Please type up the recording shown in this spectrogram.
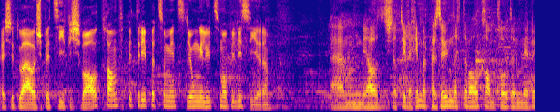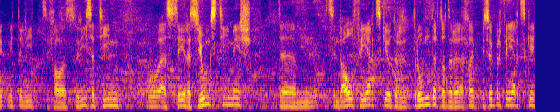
Hast du auch einen spezifischen Wahlkampf betrieben, um jetzt junge Leute zu mobilisieren? Ähm, ja, das ist natürlich immer persönlich der Wahlkampf. Oder? Wir reden mit den Leuten. Ich habe ein riesiges Team, das ein sehr junges Team ist ähm, sind alle 40 oder drunter oder etwas über 40.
